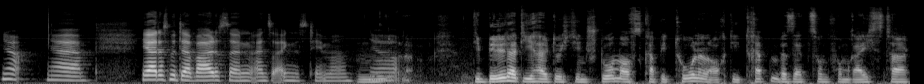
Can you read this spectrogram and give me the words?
Ja, ja, ja. Ja, das mit der Wahl ist ein, ein eigenes Thema. Mhm. Ja die Bilder, die halt durch den Sturm aufs Kapitol und auch die Treppenbesetzung vom Reichstag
